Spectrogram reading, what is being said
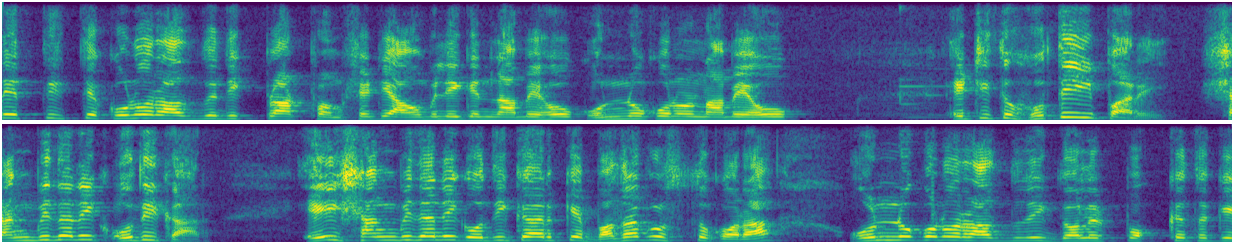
নেতৃত্বে কোনো রাজনৈতিক প্ল্যাটফর্ম, সেটি আওয়ামী লীগের নামে হোক, অন্য কোনো নামে হোক, এটি তো হতেই পারে। সাংবিধানিক অধিকার, এই সাংবিধানিক অধিকারকে বাধাগ্রস্ত করা অন্য কোনো রাজনৈতিক দলের পক্ষে থেকে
